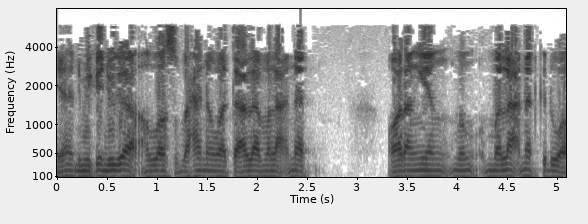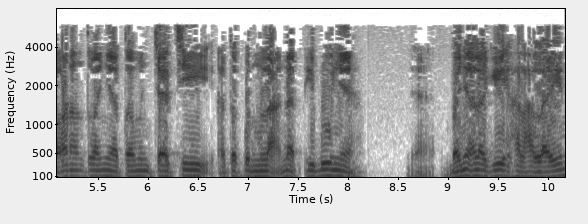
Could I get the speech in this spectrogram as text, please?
Ya, demikian juga Allah Subhanahu wa taala melaknat orang yang melaknat kedua orang tuanya atau mencaci ataupun melaknat ibunya. Ya, banyak lagi hal-hal lain.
